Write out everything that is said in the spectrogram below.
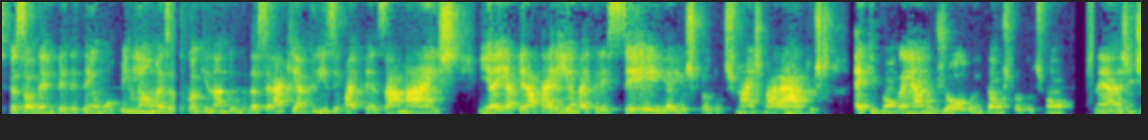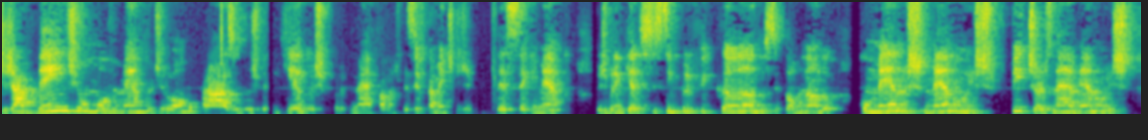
se o pessoal da NPD tem uma opinião, mas eu fico aqui na dúvida: será que a crise vai pesar mais e aí a pirataria vai crescer e aí os produtos mais baratos é que vão ganhar no jogo? Então, os produtos vão. Né, a gente já vende um movimento de longo prazo dos brinquedos, né, falando especificamente de, desse segmento, os brinquedos se simplificando, se tornando com menos, menos features, né, menos.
